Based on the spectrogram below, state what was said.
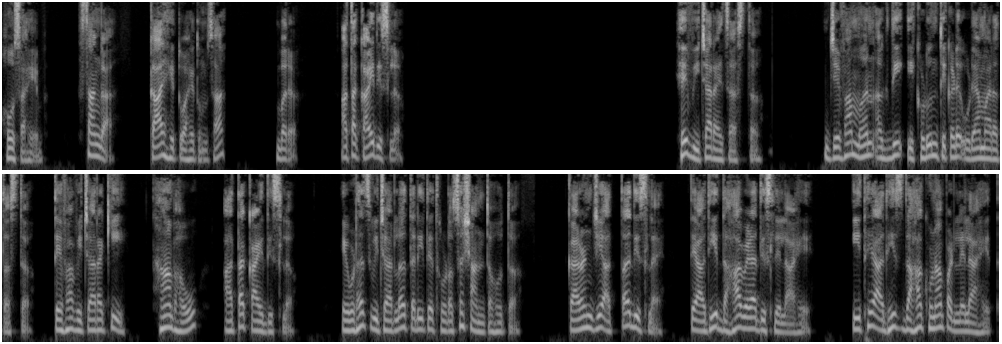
हो साहेब. सांगा काय हेतू आहे तुमचा? बरं. आता काय दिसलं? हे विचारायचं असतं. जेव्हा मन अगदी इकडून तिकडे उड्या मारत असतं तेव्हा विचारा की हां भाऊ आता काय दिसलं? एवढंच विचारलं तरी ते थोडंसं शांत होतं. कारण जे आत्ता दिसलंय ते आधी दहा वेळा दिसलेलं आहे. इथे आधीच दहा खुणा पडलेल्या आहेत.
